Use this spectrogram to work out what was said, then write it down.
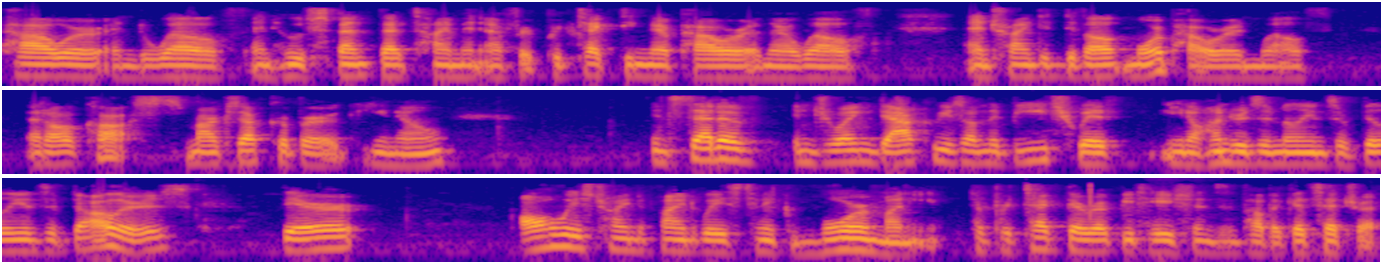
power and wealth and who've spent that time and effort protecting their power and their wealth and trying to develop more power and wealth at all costs? Mark Zuckerberg, you know, instead of enjoying daiquiris on the beach with you know hundreds of millions or billions of dollars, they're always trying to find ways to make more money to protect their reputations in public, etc.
